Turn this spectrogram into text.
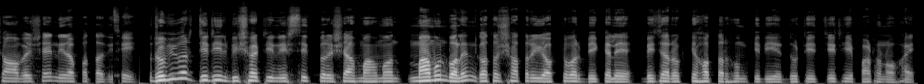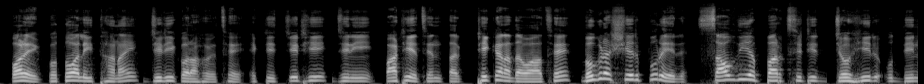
সমাবেশে নিরাপত্তা দিচ্ছি। রবিবার জিডির বিষয়টি নিশ্চিত করে শাহ মোহাম্মদ মামুন বলেন, গত সতেরোই অক্টোবর বিকেলে বিচারককে হত্যার হুমকি দিয়ে দুটি চিঠি পাঠানো হয়। পরে কোতোয়ালি থানায় জিডি করা হয়েছে। একটি চিঠি যিনি পাঠিয়েছেন, তার ঠিকানা দেওয়া আছে। বগুড়া শেরপুরের সাউদিয়া পার্ক সিটির জহির উদ্দিন,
